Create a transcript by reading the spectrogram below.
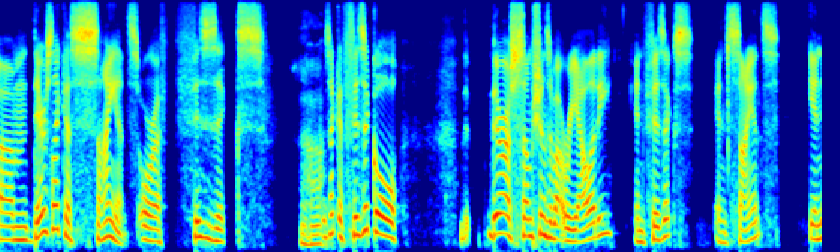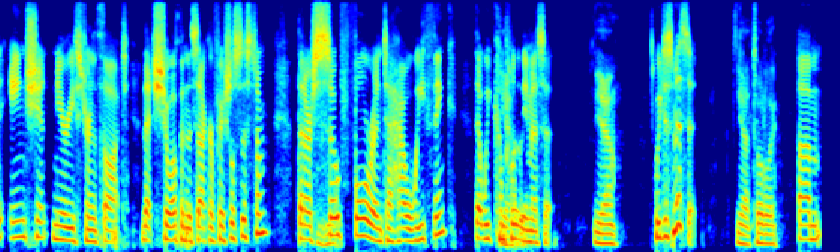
um, there's like a science or a physics uh-huh. it's like a physical th- there are assumptions about reality and physics and science in ancient near eastern thought that show up in the sacrificial system that are so foreign to how we think that we completely miss it Yeah. we just miss it Yeah. Totally. um,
